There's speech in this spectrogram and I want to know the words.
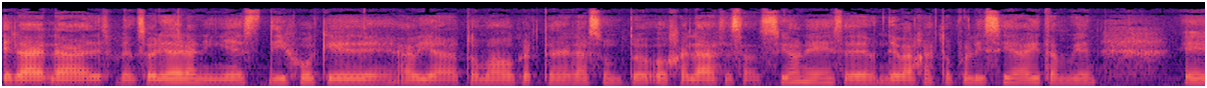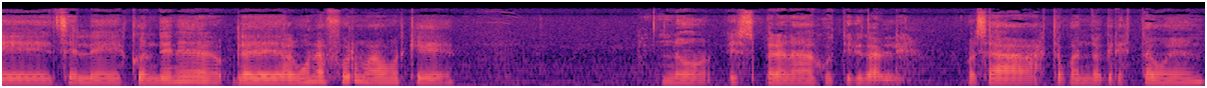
La, la, Defensoría de la Niñez dijo que había tomado carta en el asunto, ojalá se sancione, se de baja a estos policías y también eh, se les condene de, alguna forma porque no es para nada justificable. O sea, hasta cuando cresta, bueno,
